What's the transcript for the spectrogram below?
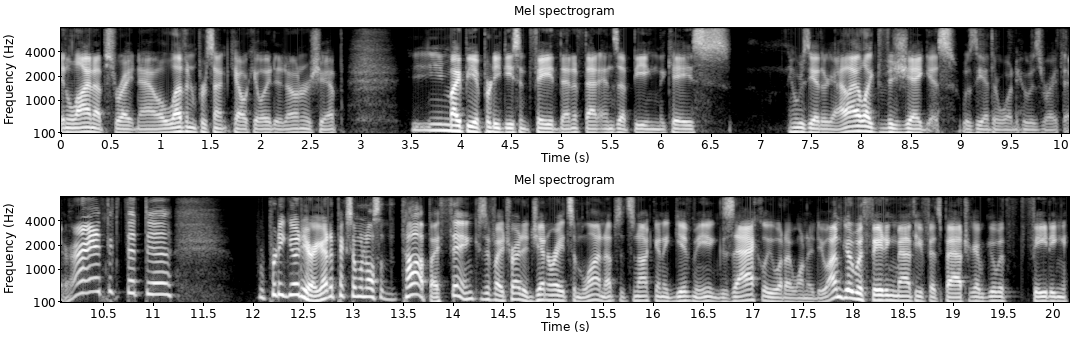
in lineups right now, 11% calculated ownership. He might be a pretty decent fade then if that ends up being the case. Who was the other guy? I liked Villegas was the other one who was right there. All right, I think that uh, we're pretty good here. I got to pick someone else at the top, I think, because if I try to generate some lineups, it's not going to give me exactly what I want to do. I'm good with fading Matthew Fitzpatrick. I'm good with fading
